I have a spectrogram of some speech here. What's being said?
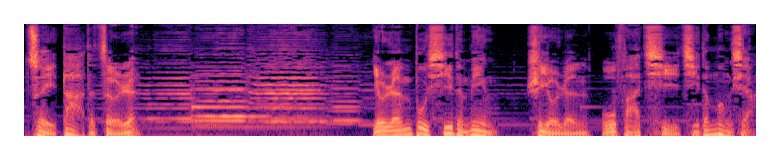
最大的责任。有人不惜的命，是有人无法企及的梦想。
